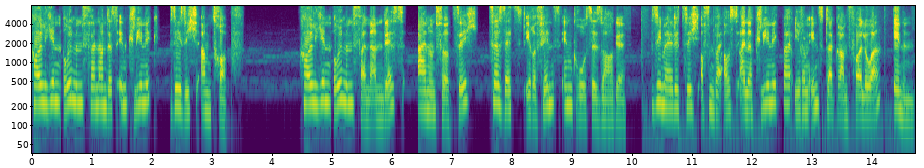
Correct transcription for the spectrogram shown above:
Colleen Ulmen Fernandes in Klinik, sie sich am Tropf. Colleen Ulmen Fernandes, 41, versetzt ihre Fans in große Sorge. Sie meldet sich offenbar aus einer Klinik bei ihren Instagram-FollowerInnen.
